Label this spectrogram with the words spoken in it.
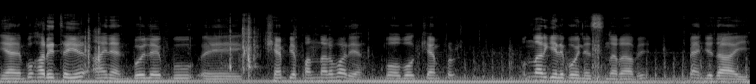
Yani bu haritayı aynen böyle bu e, camp yapanlar var ya. Bol bol camper. Bunlar gelip oynasınlar abi. Bence daha iyi.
